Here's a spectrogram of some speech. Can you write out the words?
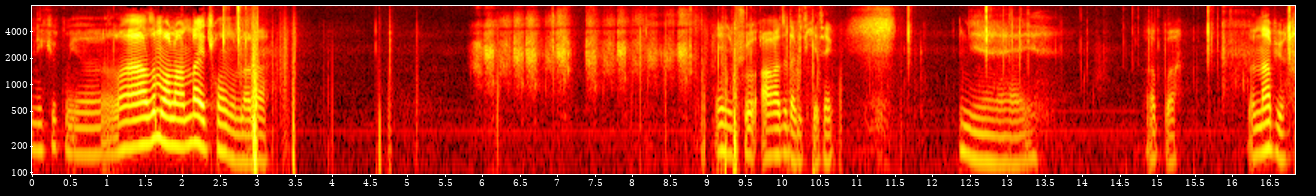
Ne kök mü ya? Lazım olan da hiç olurlar ha. Neyse şu ağzı da biz kesek. Yeah. Hoppa. Lan ne yapıyorsun?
